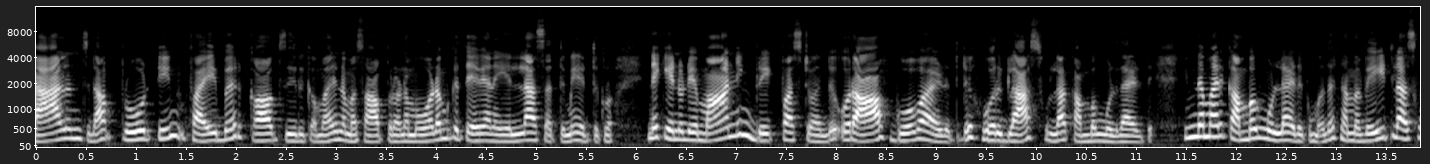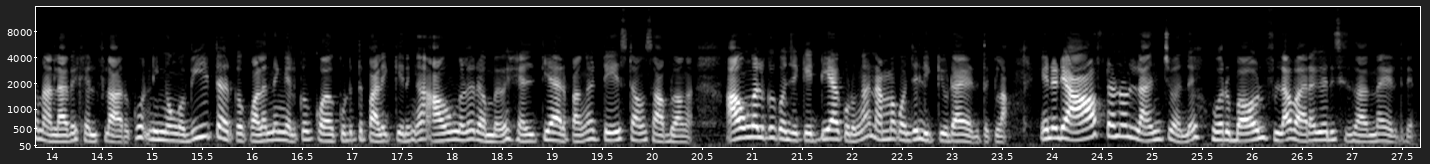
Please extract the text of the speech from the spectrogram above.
பேலன்ஸ்டாக ப்ரோட்டீன் ஃபைபர் காப்ஸ் இருக்க மாதிரி நம்ம சாப்பிட்றோம். நம்ம உடம்புக்கு தேவையான எல்லா சத்துமே எடுத்துக்கிறோம். இன்றைக்கி என்னுடைய மார்னிங் பிரேக்ஃபாஸ்ட் வந்து ஒரு ஆஃப் கோவா எடுத்துகிட்டு ஒரு கிளாஸ் ஃபுல்லாக கம்பங்கூழ் தான் எடுத்து இந்த மாதிரி கம்பங்கூழ்லாம் எடுக்கும்போது நம்ம வெயிட் லாஸ்க்கு நல்லாவே ஹெல்ப்ஃபுல்லாக இருக்கும். நீங்கள் உங்கள் வீட்டில் இருக்க குழந்தைங்களுக்கும் கொடுத்து பழக்கிடுங்க. அவங்களும் ரொம்பவே ஹெல்த்தியாக இருப்பாங்க. டேஸ்ட்டாகவும் சாப்பிடுவாங்க. அவங்களுக்கு கொஞ்சம் கெட்டியாக கொடுங்க. நம்ம கொஞ்சம் லிக்யூடாக எடுத்துக்கலாம். என்னுடைய ஆஃப்டர்நூன் லஞ்ச் வந்து ஒரு பவுல் ஃபுல்லாக வரகரிசி சாதம் தான் எடுத்துட்டேன்.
